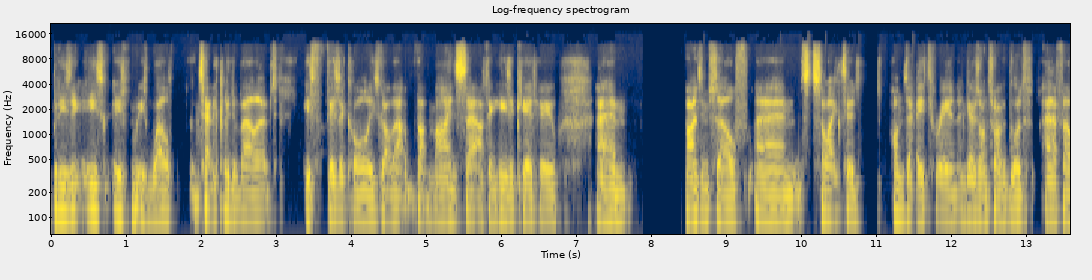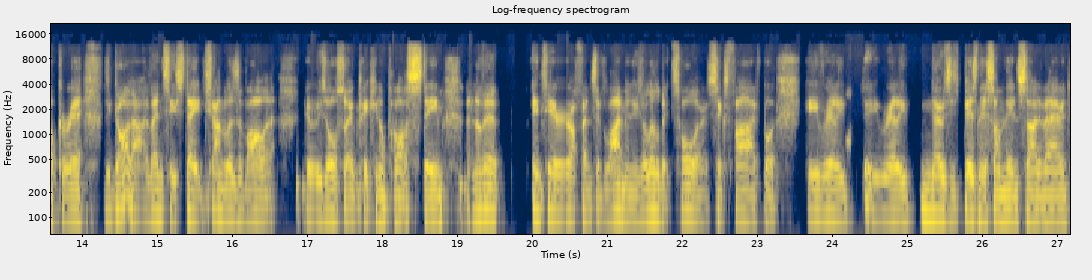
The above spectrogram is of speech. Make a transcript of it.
but he's he's he's he's well technically developed. He's physical. He's got that that mindset. I think he's a kid who um, finds himself um, selected on day three and, and, goes on to have a good NFL career. There's a guard out of NC State, Chandler Zavala, who is also picking up a lot of steam. Another interior offensive lineman He's a little bit taller at six five, but he really he really knows his business on the inside of there. And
